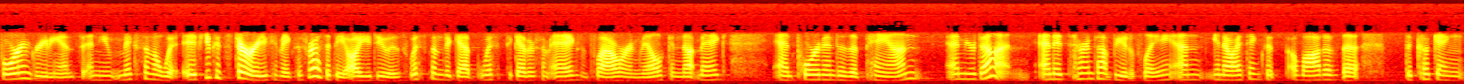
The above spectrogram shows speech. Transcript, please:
four ingredients, and you mix them. Awi- if you could stir, you could make this recipe. All you do is whisk them together, whisk together some eggs and flour and milk and nutmeg, and pour it into the pan, and you're done. And it turns out beautifully. And you know, I think that a lot of the the cooking,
